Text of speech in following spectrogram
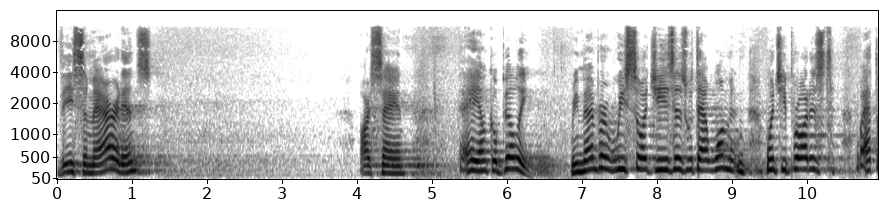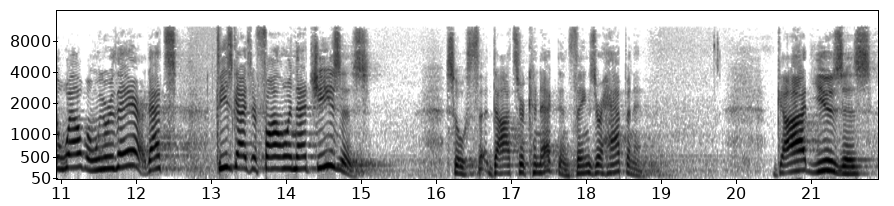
these Samaritans are saying, Hey, Uncle Billy, remember we saw Jesus with that woman when she brought us at the well when we were there. That's these guys are following that Jesus. So th- dots are connecting, things are happening. God uses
